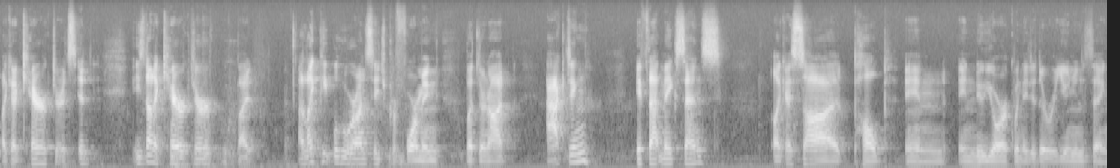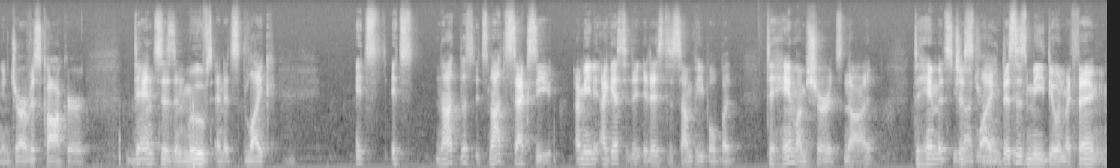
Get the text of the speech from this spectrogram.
like a character. It's it he's not a character, but I like people who are on stage performing but they're not acting if that makes sense. Like I saw Pulp in in New York when they did their reunion thing, and Jarvis Cocker dances and moves, and it's like, it's it's not this, it's not sexy. I mean, I guess it, it is to some people, but to him, I'm sure it's not. To him, it's He's just not like to this be. is me doing my thing.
